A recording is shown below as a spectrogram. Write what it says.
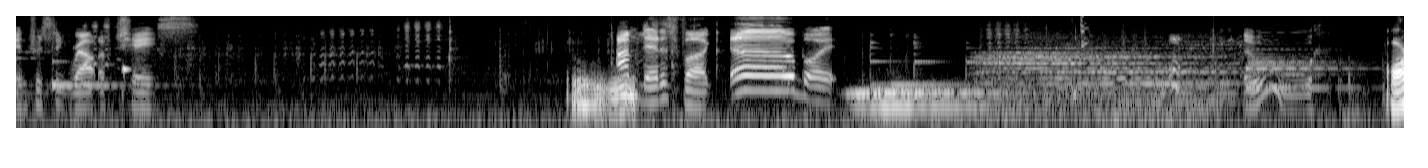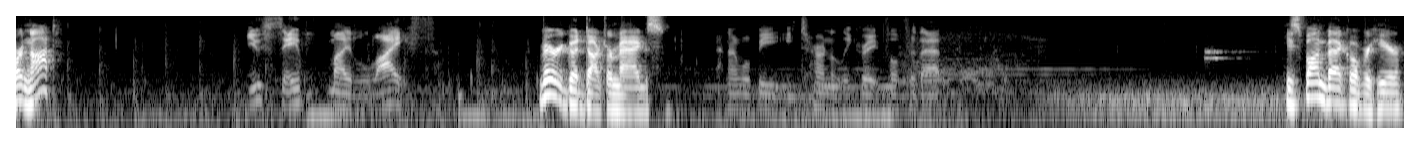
Interesting route of chase. I'm dead as fuck. Oh boy. Ooh. Or not. You saved my life. Very good, Dr. Mags. And I will be eternally grateful for that. He spawned back over here.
